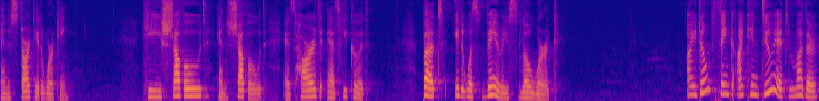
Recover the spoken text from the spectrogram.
and started working. He shoveled and shoveled as hard as he could, but it was very slow work. I don't think I can do it, mother,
